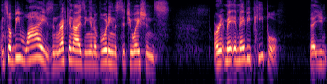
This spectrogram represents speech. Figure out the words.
And so be wise in recognizing and avoiding the situations. Or it may, it may be people that you,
